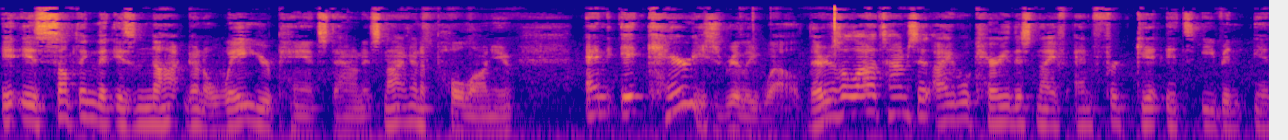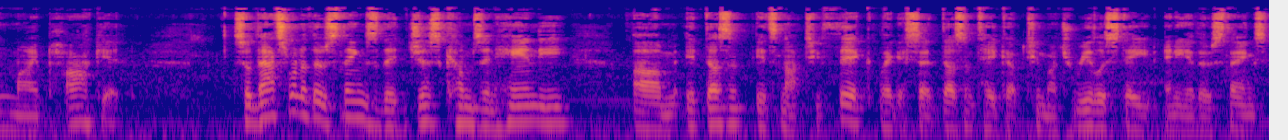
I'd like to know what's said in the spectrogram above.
It is something that is not going to weigh your pants down. It's not going to pull on you and it carries really well. There's a lot of times that I will carry this knife and forget it's even in my pocket. So that's one of those things that just comes in handy. Um, it doesn't, it's not too thick. Like I said, doesn't take up too much real estate, any of those things.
